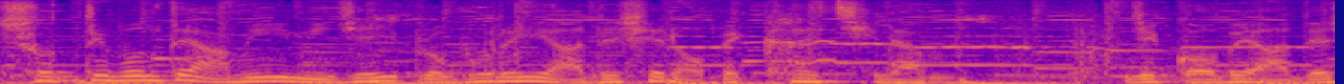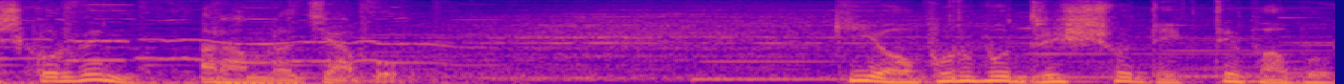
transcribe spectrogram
সত্যি বলতে আমি নিজেই প্রভুর এই আদেশের অপেক্ষায় ছিলাম যে কবে আদেশ করবেন আর আমরা যাব। কি অপূর্ব দৃশ্য দেখতে পাব।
